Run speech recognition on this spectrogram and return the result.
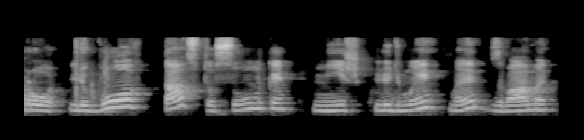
про любов та стосунки між людьми ми з вами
